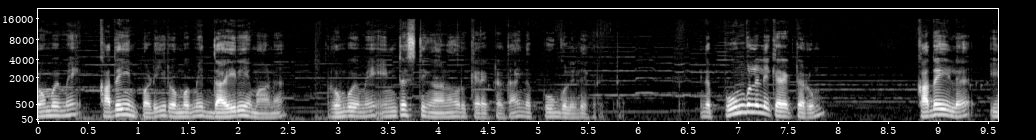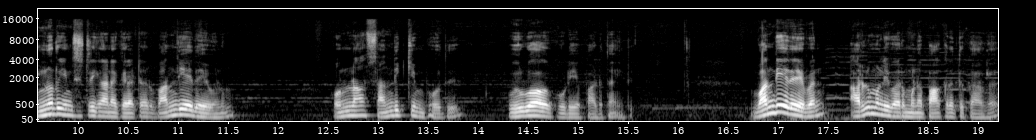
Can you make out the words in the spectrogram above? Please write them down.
ரொம்பவுமே கதையின்படி ரொம்பவுமே தைரியமான ரொம்பவுமே இன்ட்ரெஸ்டிங்கான ஒரு கேரக்டர் தான் இந்த பூங்குழலி கேரக்டர் இந்த பூங்குழலி கேரக்டரும் கதையில் இன்னொரு இன்ட்ரெஸ்டிங்கான கேரக்டர் வந்தியத்தேவனும் ஒன்றா சந்திக்கும் போது உருவாகக்கூடிய பாட்டு தான் இது. வந்தியத்தேவன் அருள்மொழிவர்மனை பார்க்கறதுக்காக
